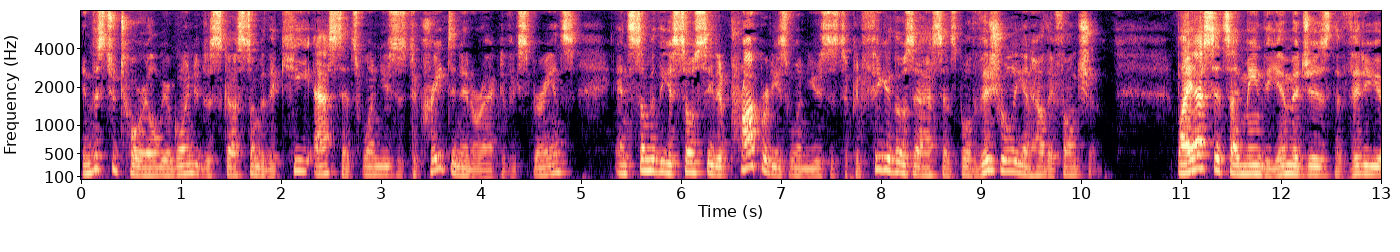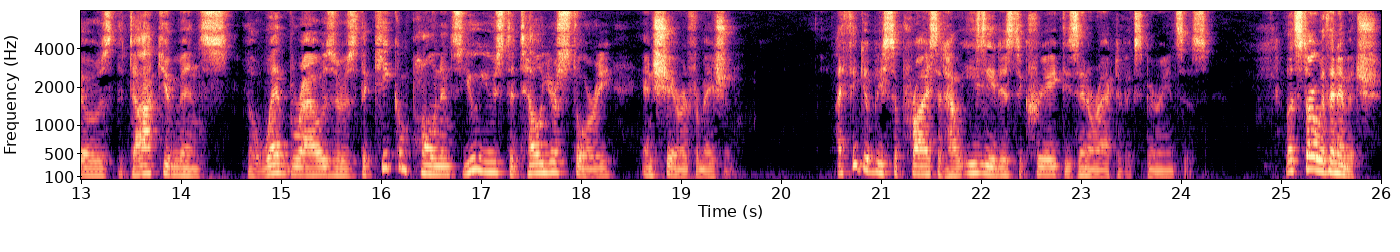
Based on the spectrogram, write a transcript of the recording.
In this tutorial, we are going to discuss some of the key assets one uses to create an interactive experience and some of the associated properties one uses to configure those assets both visually and how they function. By assets, I mean the images, the videos, the documents, the web browsers, the key components you use to tell your story and share information. I think you'll be surprised at how easy it is to create these interactive experiences. Let's start with an image.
